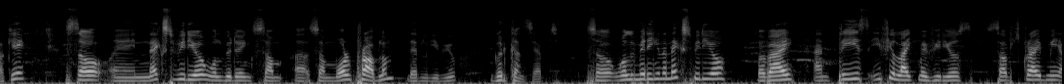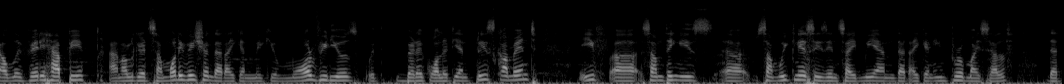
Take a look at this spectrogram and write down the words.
Okay? So in next video we'll be doing some some more problem that will give you good concepts. So we'll be meeting in the next video bye bye and please if you like my videos subscribe me. I'll be very happy. And i'll get some motivation that i can make you more videos with better quality. And please comment if uh, something is uh, some weakness is inside me and that i can improve myself that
